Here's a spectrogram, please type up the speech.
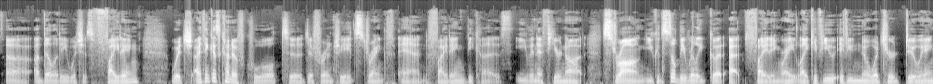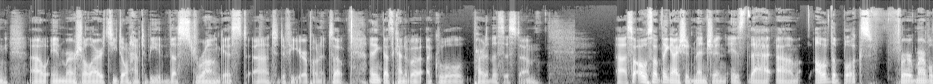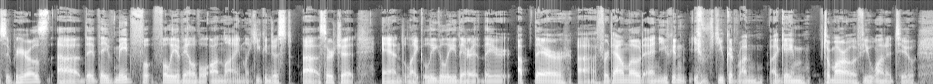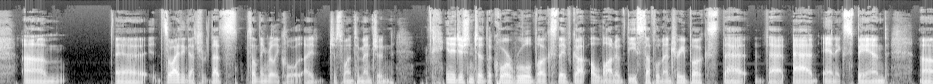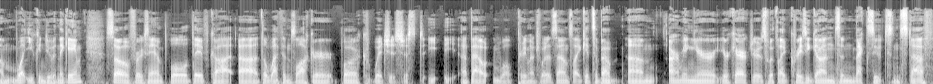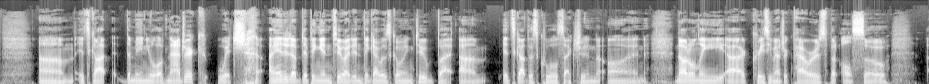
uh, ability, which is fighting, which I think is kind of cool to differentiate strength and fighting because even if you're not strong, you can still be really good at fighting, right? Like if you if you know what you're doing uh, in martial arts, you don't have to be the strongest uh, to defeat your opponent. So I think that's kind of a, a cool part of the system. Uh, so, oh, something I should mention is that um, all of the books for Marvel superheroes, uh, they they've made f- fully available online. Like you can just uh, search it, and like legally they're they're up there uh, for download, and you can you, you could run a game tomorrow if you wanted to. Um, uh, so I think that's that's something really cool. I just wanted to mention. In addition to the core rule books, they've got a lot of these supplementary books that that add and expand um, what you can do in the game. So, for example, they've got uh, the Weapons Locker book, which is just about well, pretty much what it sounds like. It's about um, arming your your characters with like crazy guns and mech suits and stuff. Um, it's got the manual of magic, which I ended up dipping into. I didn't think I was going to, but um, it's got this cool section on not only uh, crazy magic powers, but also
